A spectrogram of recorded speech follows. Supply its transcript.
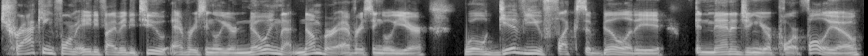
tracking form 8582 every single year, knowing that number every single year will give you flexibility in managing your portfolio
